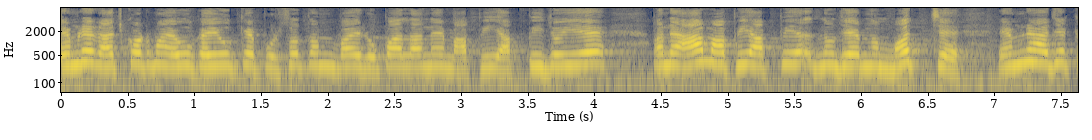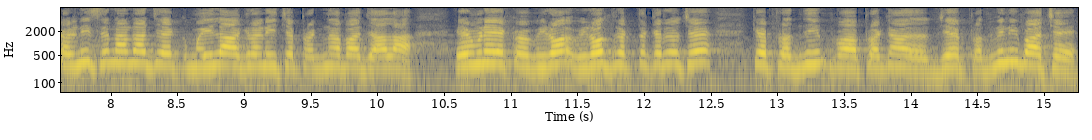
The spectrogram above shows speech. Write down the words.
એમણે રાજકોટમાં એવું કહ્યું કે પુરુષોત્તમભાઈ રૂપાલાને માફી આપવી જોઈએ અને આ માફી આપીનું જે એમનો મત છે, એમણે આજે કરણી સેનાના જે એક મહિલા અગ્રણી છે, પ્રજ્ઞાબા ઝાલા, એમણે એક વિરો- વિરોધ વ્યક્ત કર્યો છે કે પ્રજ્ઞી જે પદ્મિનીબા છે,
